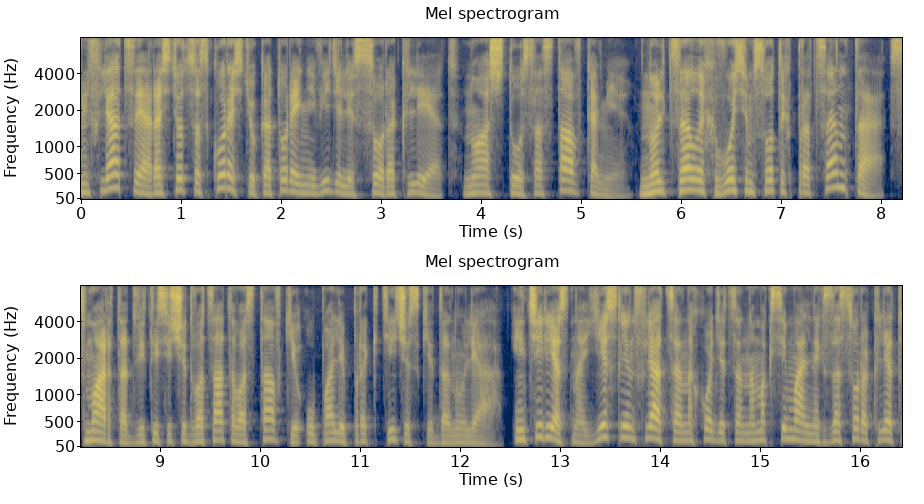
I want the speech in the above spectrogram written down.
Инфляция растет со скоростью, которой не видели 40 лет. Ну а что со ставками? 0,8% с марта 2020 ставки упали практически до нуля. Интересно, если инфляция находится на максимальных за 40 лет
